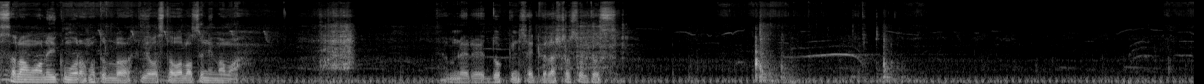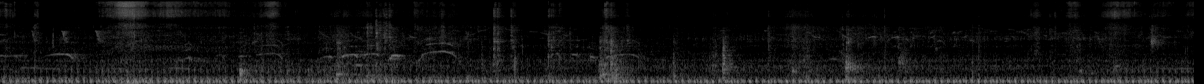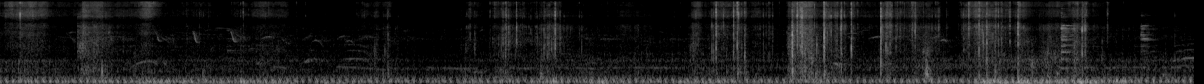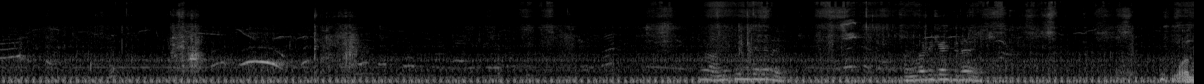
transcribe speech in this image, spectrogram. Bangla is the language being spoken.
আসসালামু আলাইকুম রহমতুল্লাহ কি অবস্থা? ভালো আছেন মামা আপনার দক্ষিণ সাইড রাস্তা চলতেছে।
